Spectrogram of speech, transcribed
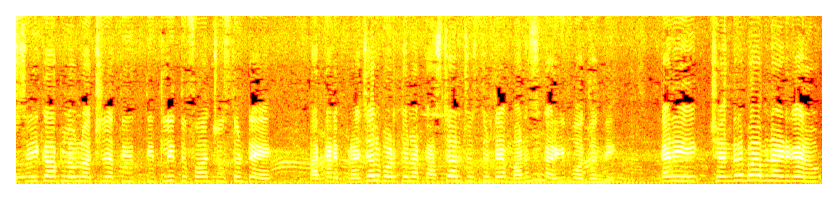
శ్రీకాకుళంలో వచ్చిన తి- తిత్లీ తుఫాన్ చూస్తుంటే అక్కడి ప్రజలు పడుతున్న కష్టాలు చూస్తుంటే మనసు కరిగిపోతుంది. కానీ చంద్రబాబు నాయుడు గారు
